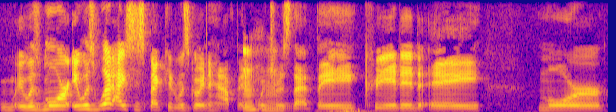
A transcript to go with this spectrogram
it was more it was what I suspected was going to happen, which Mm-hmm. was that they created a more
